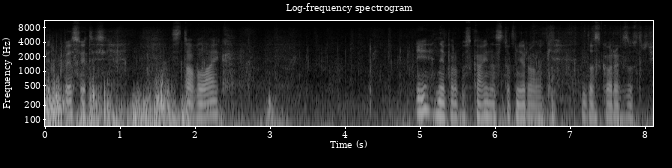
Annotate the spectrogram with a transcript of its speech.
Підписуйтесь, став лайк. І не пропускай наступні ролики. До скорих зустрічей.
